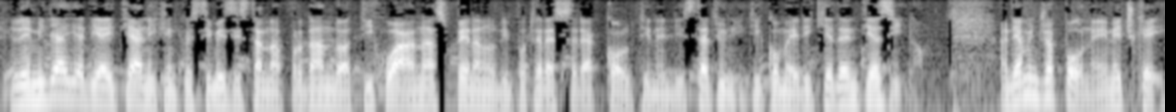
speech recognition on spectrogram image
Le migliaia di haitiani che in questi mesi stanno approdando a Tijuana sperano di poter essere accolti negli Stati Uniti come richiedenti asilo. Andiamo in Giappone, NHK.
